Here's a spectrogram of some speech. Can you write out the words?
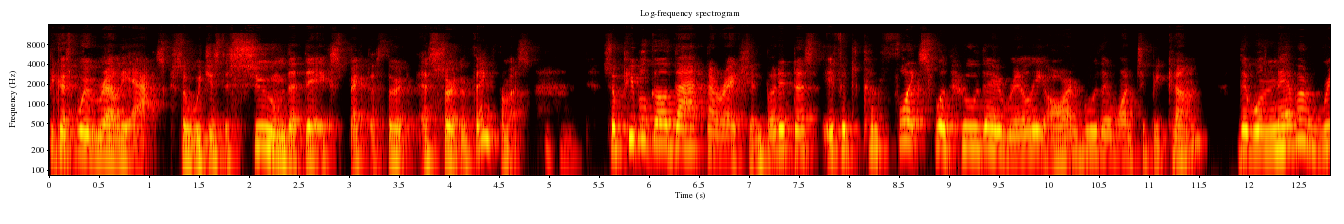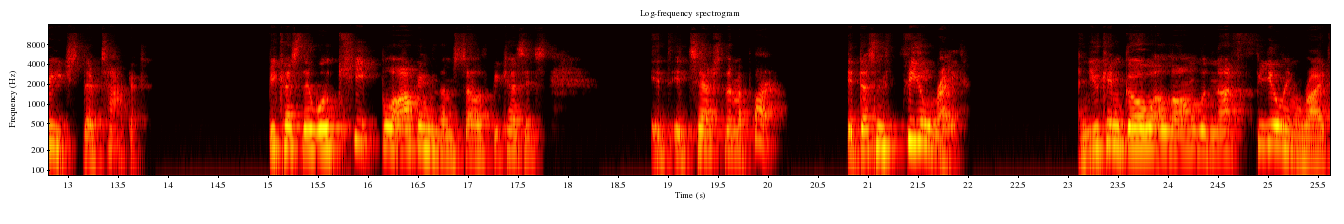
Because we rarely ask, so we just assume that they expect a third a certain thing from us. Mm-hmm. So people go that direction, but it does if it conflicts with who they really are and who they want to become, they will never reach their target because they will keep blocking themselves because it's it, it tears them apart. It doesn't feel right. And you can go along with not feeling right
